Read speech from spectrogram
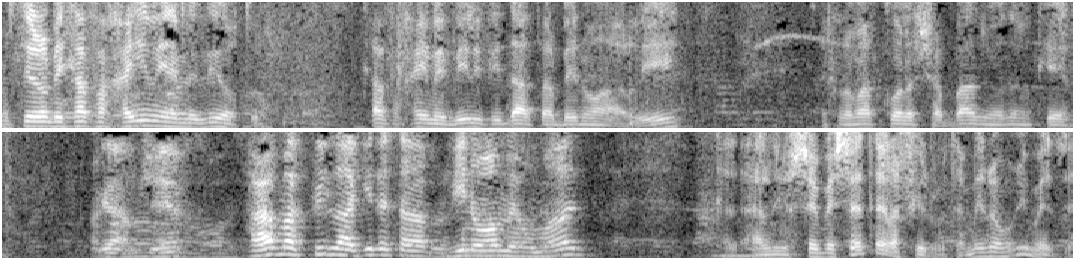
רוצה לראות בכף החיים, הנה מביא אותו. כף החיים מביא לפי דעת רבנו הארי. צריך לומר כל השבת, ואומרים, כן. רגע, נמשיך. הרב מקפיד להגיד את הווינו המעומד, על יושב בסתר אפילו, תמיד אומרים את זה.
